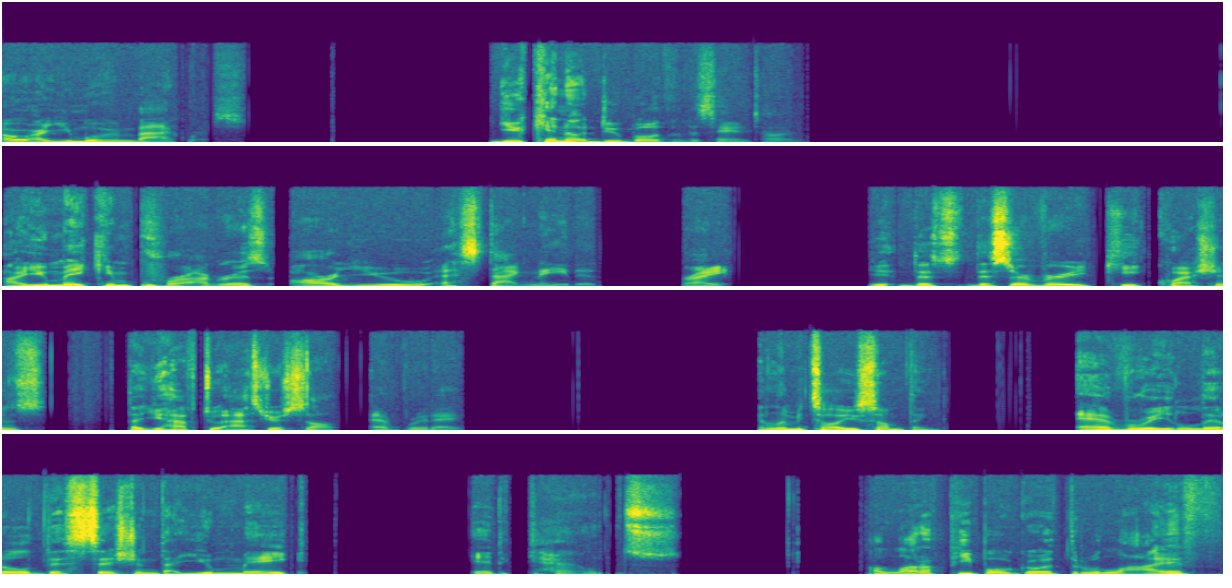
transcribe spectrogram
or are you moving backwards? You cannot do both at the same time. Are you making progress? Are you stagnated? Right? You, this, these are very key questions that you have to ask yourself every day. And let me tell you something every little decision that you make, it counts. A lot of people go through life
